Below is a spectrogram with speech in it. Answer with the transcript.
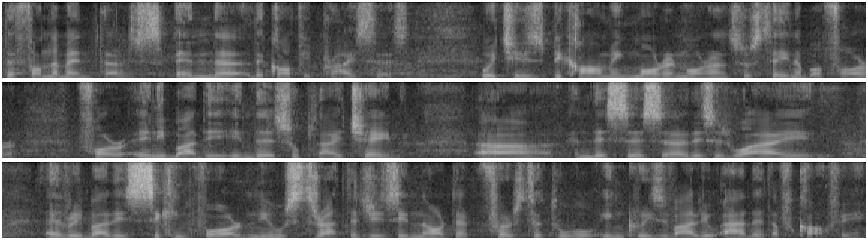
the fundamentals and the coffee prices which is becoming more and more unsustainable for, for anybody in the supply chain. Uh, and this is, uh, this is why everybody is seeking for new strategies in order first to increase value added of coffee,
